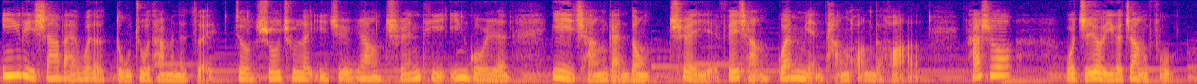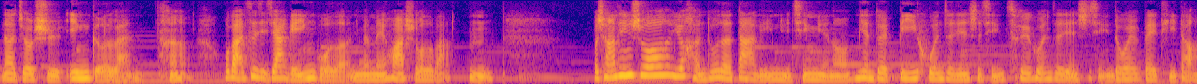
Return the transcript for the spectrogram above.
伊丽莎白为了堵住他们的嘴，就说出了一句让全体英国人异常感动却也非常冠冕堂皇的话了。她说：“我只有一个丈夫，那就是英格兰。我把自己嫁给英国了，你们没话说了吧？”嗯。我常听说有很多的大龄女青年哦，面对逼婚这件事情、催婚这件事情，都会被提到，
